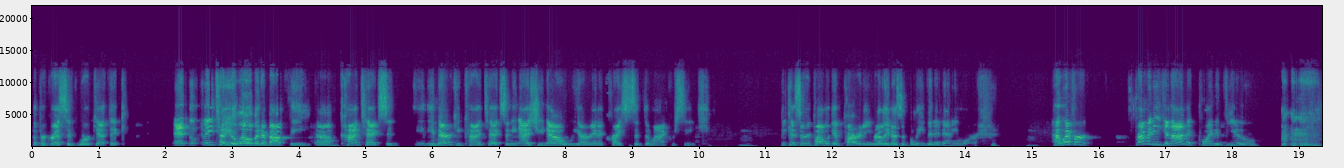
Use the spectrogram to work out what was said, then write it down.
the, progressive work ethic. And let me tell you a little bit about the um, context in, in the American context. I mean, as you know, we are in a crisis of democracy. Hmm because the Republican Party really doesn't believe in it anymore. Hmm. However, from an economic point of view,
